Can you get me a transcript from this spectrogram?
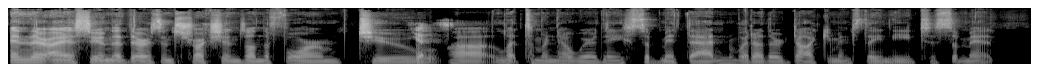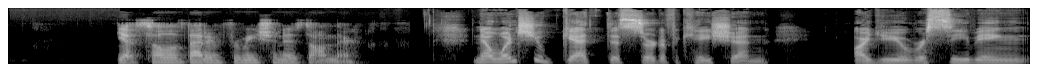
And there, I assume that there's instructions on the form to Yes. uh, let someone know where they submit that and what other documents they need to submit. Yes, all of that information is on there. Now, once you get this certification, are you receiving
